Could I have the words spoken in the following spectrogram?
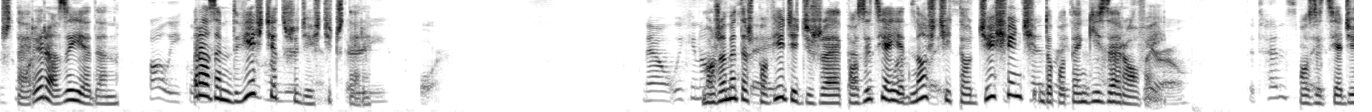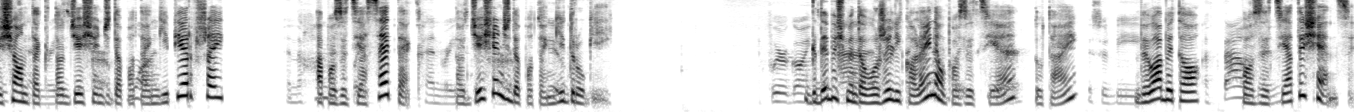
4 razy 1 razem 234. Możemy też powiedzieć, że pozycja jedności to 10 do potęgi zerowej. Pozycja dziesiątek to 10 do potęgi pierwszej, a pozycja setek to 10 do potęgi drugiej. Gdybyśmy dołożyli kolejną pozycję, tutaj, byłaby to pozycja tysięcy,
